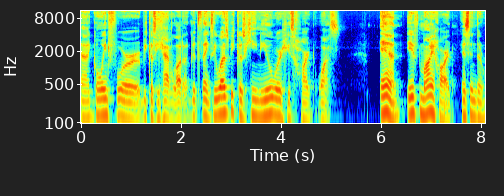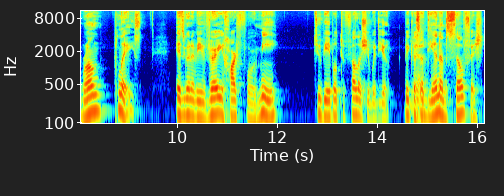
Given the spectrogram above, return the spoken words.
uh, going for because he had a lot of good things. It was because he knew where his heart was. And if my heart is in the wrong place, it's going to be very hard for me to be able to fellowship with you because Yeah. at the end I'm selfish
